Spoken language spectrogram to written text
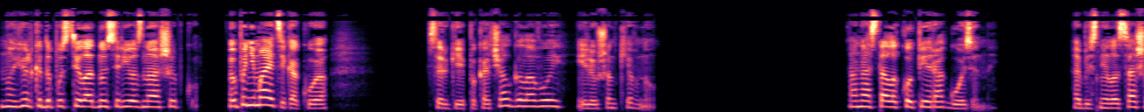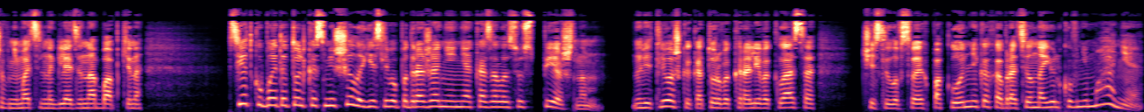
Но Юлька допустила одну серьезную ошибку. Вы понимаете, какую? Сергей покачал головой, Илюшин кивнул. Она стала копией Рогозиной, объяснила Саша, внимательно глядя на Бабкина. Светку бы это только смешило, если бы подражание не оказалось успешным. Но ведь Лёшка, которого королева класса числила в своих поклонниках, обратил на Юльку внимание.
